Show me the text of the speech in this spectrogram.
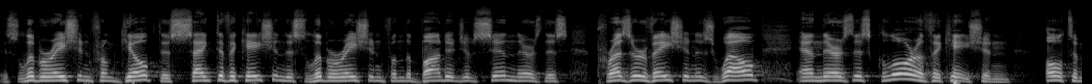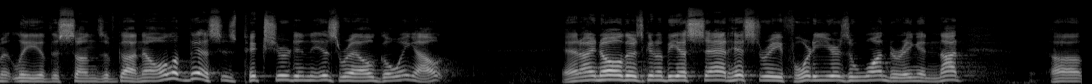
this liberation from guilt, this sanctification, this liberation from the bondage of sin. There's this preservation as well, and there's this glorification ultimately of the sons of God. Now, all of this is pictured in Israel going out and I know there's going to be a sad history 40 years of wandering, and not uh,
